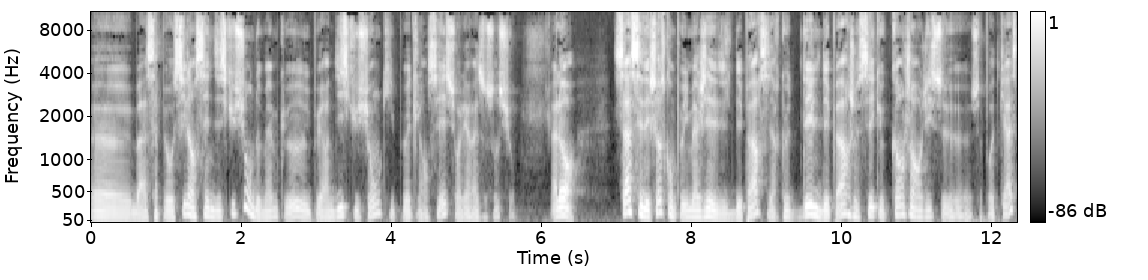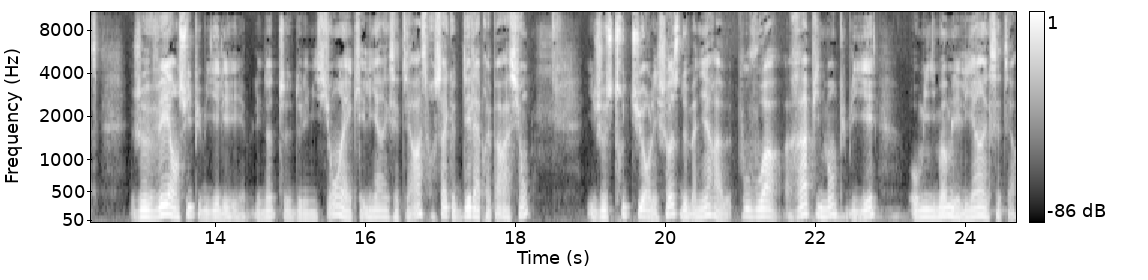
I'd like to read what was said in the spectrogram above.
euh, bah, ça peut aussi lancer une discussion, de même qu'il peut y avoir une discussion qui peut être lancée sur les réseaux sociaux. Alors, Ça, c'est des choses qu'on peut imaginer dès le départ, c'est-à-dire que dès le départ, je sais que quand j'enregistre ce, podcast, je vais ensuite publier les, les notes de l'émission avec les liens, etc. C'est pour ça que dès la préparation, je structure les choses de manière à pouvoir rapidement publier au minimum les liens, etc.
